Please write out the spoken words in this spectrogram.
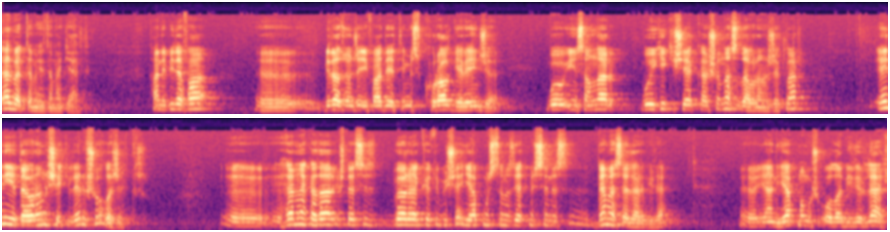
Elbette meydana geldi. Hani bir defa biraz önce ifade ettiğimiz kural gereğince bu insanlar bu iki kişiye karşı nasıl davranacaklar? En iyi davranış şekilleri şu olacaktır. E, her ne kadar işte siz böyle kötü bir şey yapmışsınız, etmişsiniz demeseler bile e, yani yapmamış olabilirler,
